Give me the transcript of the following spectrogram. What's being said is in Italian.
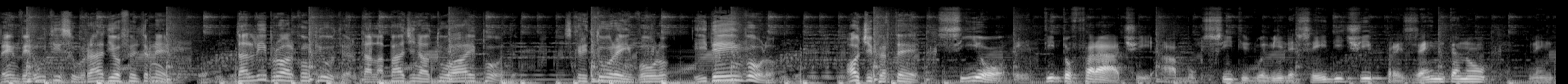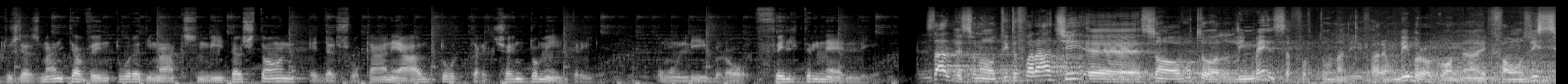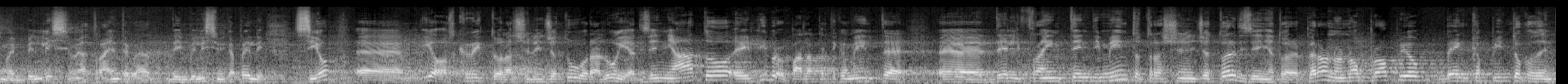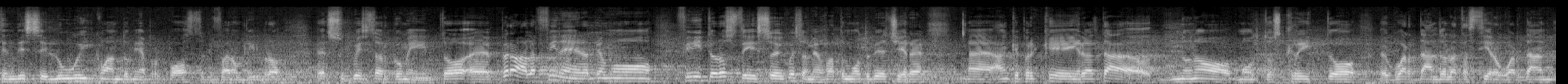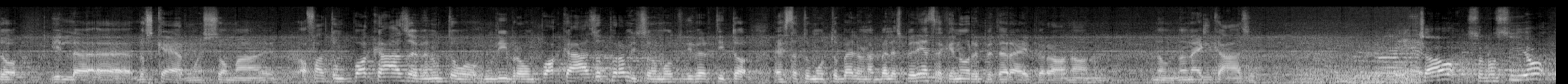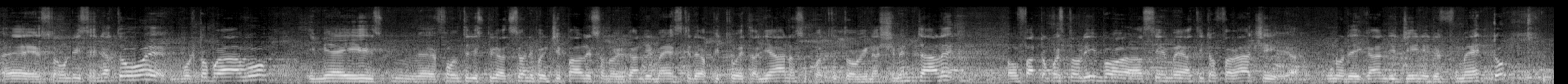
Benvenuti su Radio Feltrinelli. Dal libro al computer, dalla pagina al tuo iPod. Scritture in volo, idee in volo. Oggi per te Sio e Tito Faraci a Book City 2016 presentano le entusiasmanti avventure di Max Middlestone e del suo cane alto 300 metri. Un libro Feltrinelli. Salve, sono Tito Faraci e ho avuto l'immensa fortuna di fare un libro con il famosissimo e bellissimo e attraente, dei bellissimi capelli Sio. Eh, io ho scritto la sceneggiatura, lui ha disegnato e il libro parla praticamente eh, del fraintendimento tra sceneggiatore e disegnatore, però non ho proprio ben capito cosa intendesse lui quando mi ha proposto di fare un libro eh, su questo argomento, eh, però alla fine l'abbiamo finito lo stesso e questo questo mi ha fatto molto piacere eh, anche perché in realtà non ho molto scritto eh, guardando la tastiera guardando il, eh, lo schermo, insomma ho fatto un po' a caso, è venuto un libro un po' a caso, però mi sono molto divertito, è stato molto bello, una bella esperienza che non ripeterei però, no, no, non è il caso. Ciao, sono Sio, eh, sono un disegnatore molto bravo, i miei mm, fonti di ispirazione principali sono i grandi maestri della pittura italiana, soprattutto rinascimentale. Ho fatto questo libro assieme a Tito Faraci, uno dei grandi geni del fumetto,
